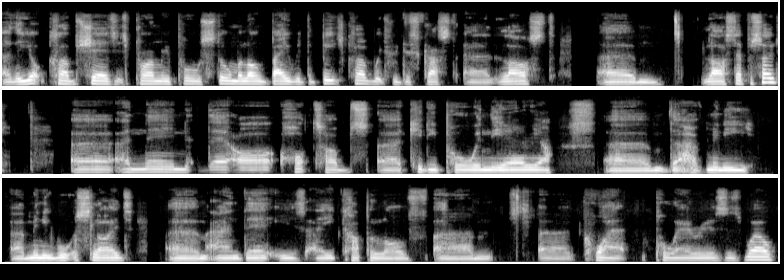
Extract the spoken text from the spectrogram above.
uh, the yacht club shares its primary pool, Stormalong Bay, with the beach club, which we discussed uh, last um, last episode. Uh, and then there are hot tubs, uh, kiddie pool in the area um, that have mini uh, mini water slides, um, and there is a couple of um, uh, quiet pool areas as well,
